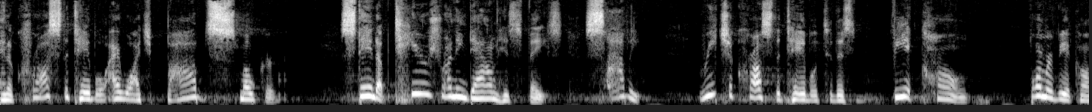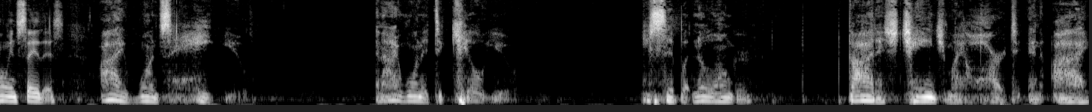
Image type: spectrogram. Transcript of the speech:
And across the table, I watched Bob Smoker stand up, tears running down his face, sobbing, reach across the table to this Viet Cong, former Viet Cong, and say this I once hate you, and I wanted to kill you. He said, but no longer. God has changed my heart, and I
